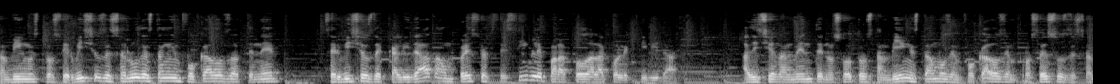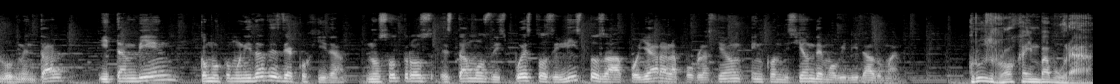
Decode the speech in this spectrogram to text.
también nuestros servicios de salud están enfocados a tener servicios de calidad a un precio accesible para toda la colectividad. Adicionalmente, nosotros también estamos enfocados en procesos de salud mental y también como comunidades de acogida, nosotros estamos dispuestos y listos a apoyar a la población en condición de movilidad humana. Cruz Roja Imbabura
